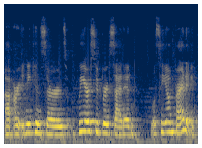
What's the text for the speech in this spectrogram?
uh, or any concerns. We are super excited. We'll see you on Friday.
